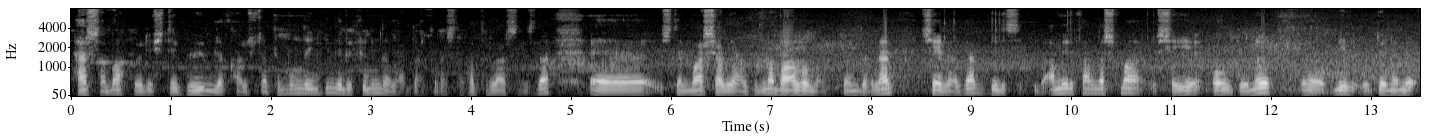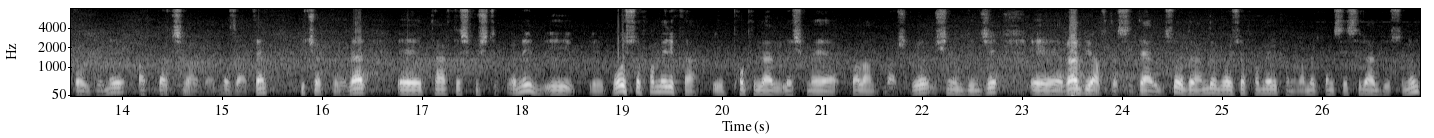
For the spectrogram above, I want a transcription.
her sabah böyle işte güğümle karıştırıyor. Tabii bununla ilgili de bir film de vardı arkadaşlar hatırlarsınız da e, işte Marshall yardımına bağlı olarak gönderilen şeylerden birisi. Bir Amerikanlaşma şeyi olduğunu, e, bir dönemi olduğunu farklı açılardan da zaten birçok kereler e, tartışmıştık. Örneğin e, Voice of America e, popülerleşmeye falan başlıyor. İşin ilginci e, Radyo Haftası dergisi o dönemde Voice of America'nın, Amerikan Sesi Radyosu'nun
